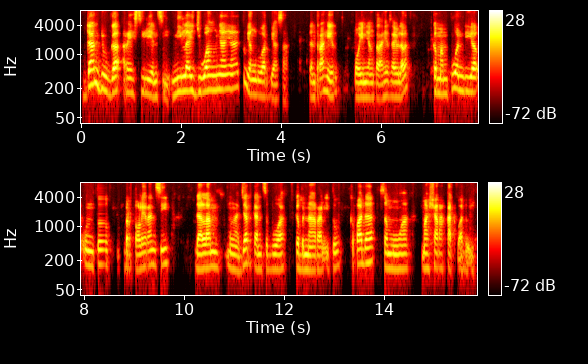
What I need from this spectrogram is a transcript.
dan juga resiliensi. Nilai juangnya itu yang luar biasa. Dan terakhir, poin yang terakhir saya bilang, kemampuan dia untuk bertoleransi dalam mengajarkan sebuah kebenaran itu kepada semua masyarakat waduh itu.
